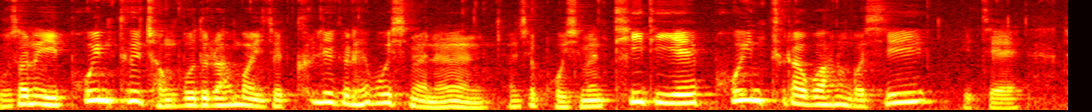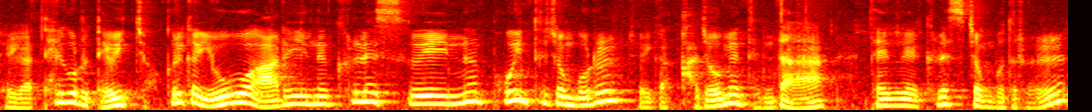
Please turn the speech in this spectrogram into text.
우선은 이 포인트 정보들을 한번 이제 클릭을 해 보시면은 현재 보시면 TD의 포인트라고 하는 것이 이제 저희가 태그로 되어 있죠. 그러니까 요 아래에 있는 클래스에 있는 포인트 정보를 저희가 가져오면 된다. 태그의 클래스 정보들을.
